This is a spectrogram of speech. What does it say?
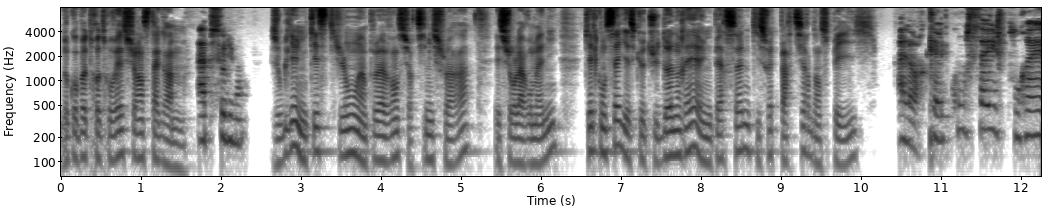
Donc on peut te retrouver sur Instagram Absolument. J'ai oublié une question un peu avant sur Timișoara et sur la Roumanie. Quel conseil est-ce que tu donnerais à une personne qui souhaite partir dans ce pays? Alors, quel conseil je pourrais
